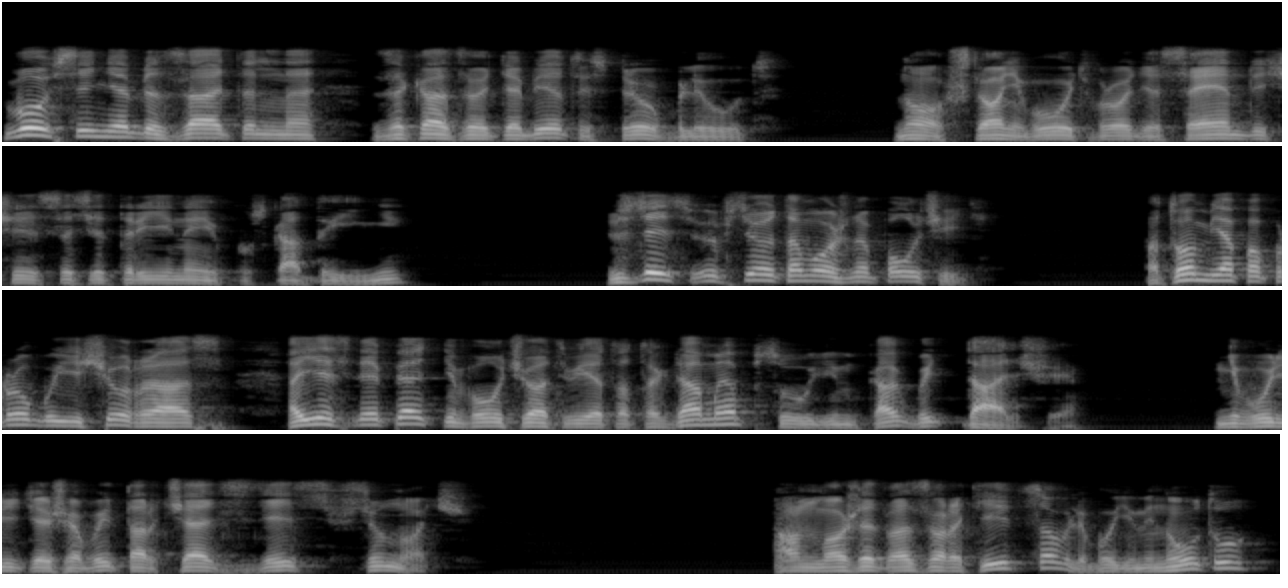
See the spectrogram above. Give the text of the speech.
Вовсе не обязательно заказывать обед из трех блюд, но что-нибудь вроде сэндвичей с осетриной и куска дыни. Здесь все это можно получить. Потом я попробую еще раз, а если опять не получу ответа, тогда мы обсудим, как быть дальше. Не будете же вы торчать здесь всю ночь. Он может возвратиться в любую минуту, —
